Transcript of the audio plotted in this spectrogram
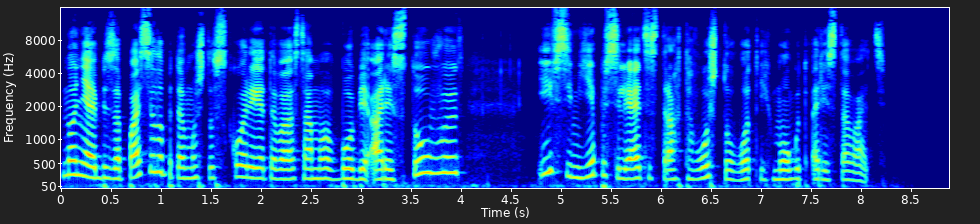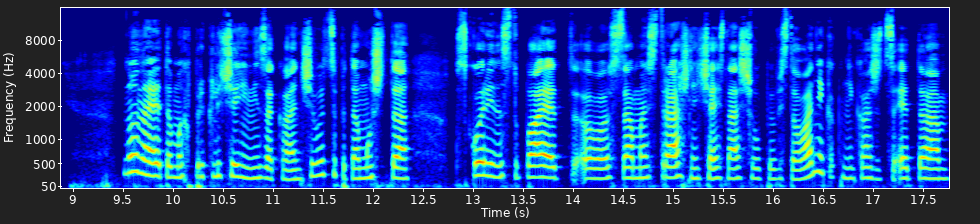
но не обезопасила, потому что вскоре этого самого Бобби арестовывают, и в семье поселяется страх того, что вот их могут арестовать. Но на этом их приключения не заканчиваются, потому что вскоре наступает э, самая страшная часть нашего повествования, как мне кажется, это,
